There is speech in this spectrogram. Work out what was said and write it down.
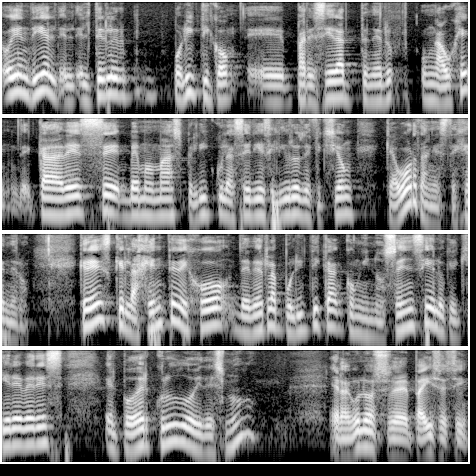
hoy en día el, el, thriller político eh, pareciera tener un auge. Cada vez eh, vemos más películas, series y libros de ficción que abordan este género. ¿Crees que la gente dejó de ver la política con inocencia y lo que quiere ver es el poder crudo y desnudo? En algunos países sí,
